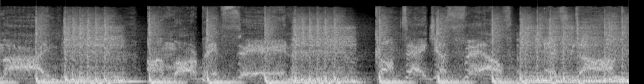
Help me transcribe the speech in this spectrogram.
mind A morbid scene Contagious filth. It's dark.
